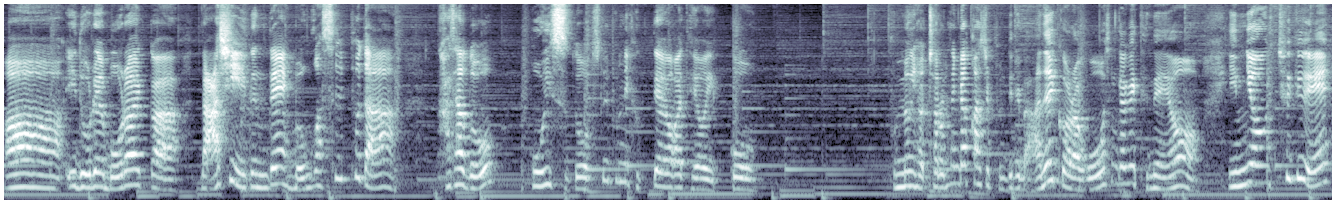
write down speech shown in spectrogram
아, 이 노래 뭐랄까, 낯이 익은데 뭔가 슬프다. 가사도, 보이스도 슬픔이 극대화가 되어 있고, 분명히 저처럼 생각하실 분들이 많을 거라고 생각이 드네요. 임영웅 특유의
